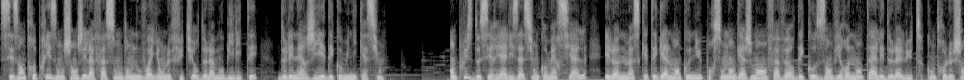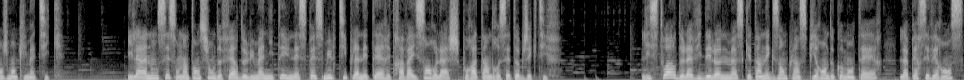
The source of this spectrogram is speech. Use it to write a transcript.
Ces entreprises ont changé la façon dont nous voyons le futur de la mobilité, de l'énergie et des communications. En plus de ses réalisations commerciales, Elon Musk est également connu pour son engagement en faveur des causes environnementales et de la lutte contre le changement climatique. Il a annoncé son intention de faire de l'humanité une espèce multiplanétaire et travaille sans relâche pour atteindre cet objectif. L'histoire de la vie d'Elon Musk est un exemple inspirant de commentaires, la persévérance,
